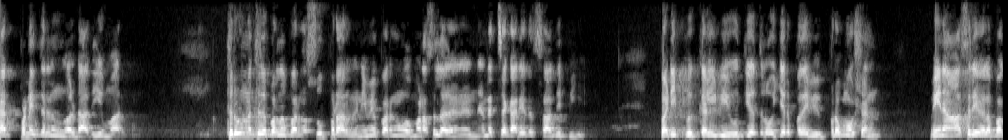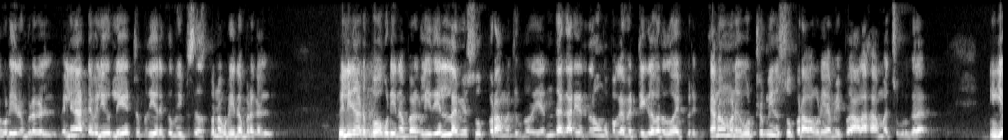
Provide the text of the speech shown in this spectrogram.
கற்பனை திறன் உங்கள்ட்ட அதிகமா இருக்கும். திருமணத்துல பிறந்த பாருங்க சூப்பரா இருக்கும். இனிமே பாருங்க உங்க மனசுல நினைச்ச காரியத்தை சாதிப்பீங்க. படிப்பு கல்வி உத்தியோகத்துல உயர் பதவி ப்ரொமோஷன் மெயினா ஆசிரியர் வேலை பார்க்கக்கூடிய நபர்கள் வெளிநாட்டு வெளியூர்ல ஏற்றுமதி இறக்குமதி பிசினஸ் பண்ணக்கூடிய நபர்கள் வெளிநாடு போகக்கூடிய நபர்கள் இது எல்லாமே சூப்பரா அமைச்சு கொடுக்குறாரு. எந்த காரியத்திலும் உங்க பக்கம் வெற்றிகள் வரது வாய்ப்பு இருக்கு. கணவன் மனை ஒற்றுமையும் சூப்பரா அமைப்பு அழகா அமைச்சு கொடுக்குறாரு. நீங்க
